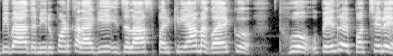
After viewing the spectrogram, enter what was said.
विवाद निरूपणका लागि इजलास प्रक्रियामा गएको हो। उपेन्द्र पक्षले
